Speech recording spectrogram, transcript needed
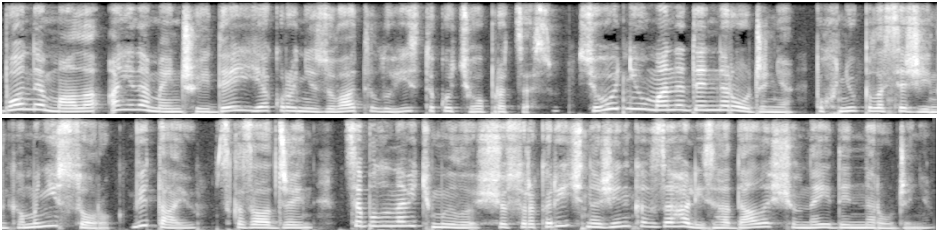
бо не мала ані на меншої ідеї, як організувати логістику цього процесу. Сьогодні у мене день народження, похнюпилася жінка. Мені сорок. Вітаю, сказала Джейн. Це було навіть мило, що сорокарічна жінка взагалі згадала, що в неї день народження.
